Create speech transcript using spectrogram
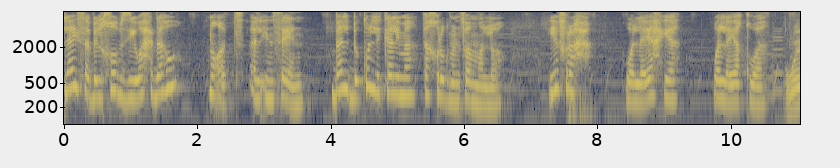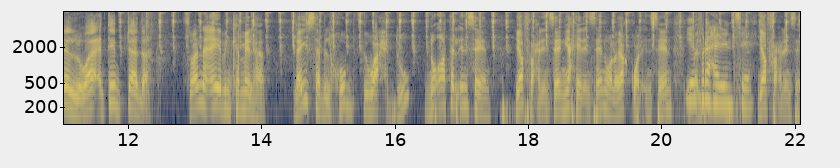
ليس بالخبز وحده نقط. الإنسان. بل بكل كلمة تخرج من فم الله. يفرح ولا يحيا ولا يقوى. والوقت ابتدى. سؤالنا آية بنكملها؟ ليس بالخبز وحده نقط الإنسان. يفرح الإنسان يحيا الإنسان ولا يقوى الإنسان؟ بل يفرح الإنسان. يفرح الإنسان.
